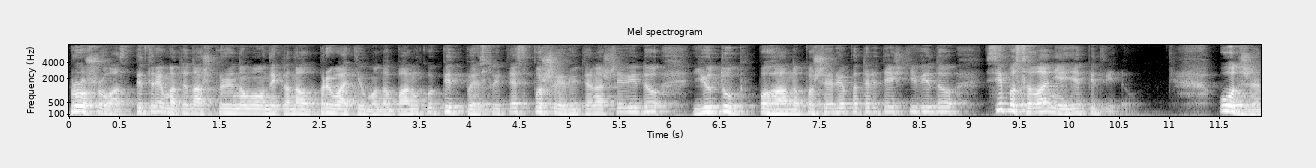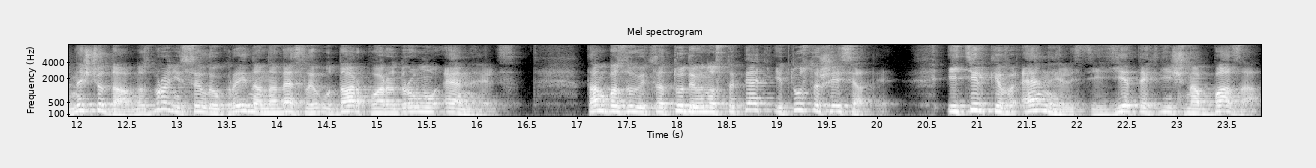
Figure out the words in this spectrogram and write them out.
Прошу вас підтримати наш корінномовний канал Приватів Монобанку. Підписуйтесь, поширюйте наше відео. YouTube погано поширює патріотичні відео. Всі посилання є під відео. Отже, нещодавно Збройні Сили України нанесли удар по аеродрому Енгельс. Там базуються Ту-95 і Ту-160. І тільки в Енгельсі є технічна база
